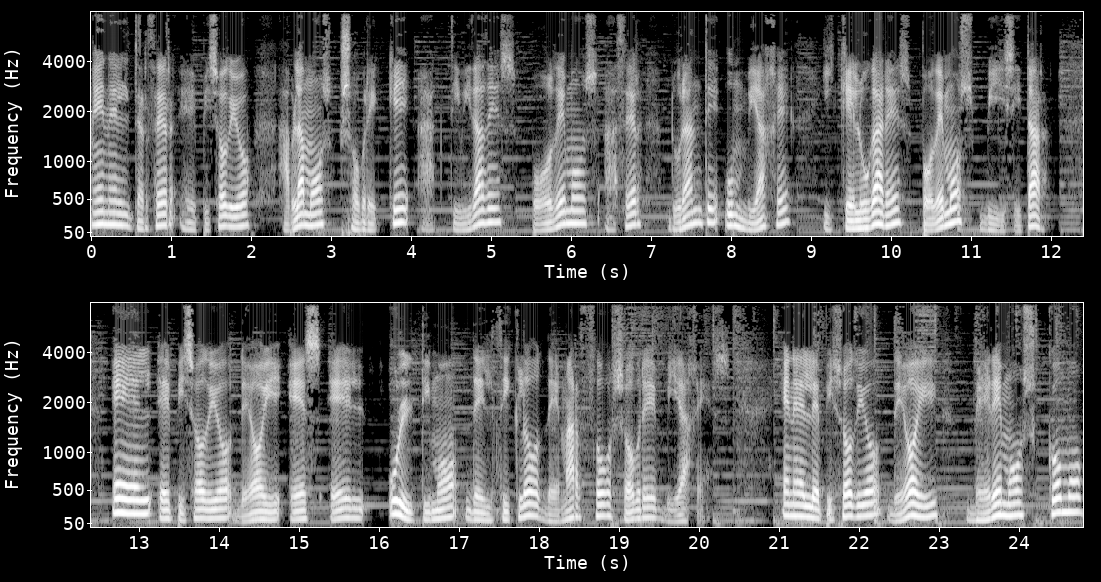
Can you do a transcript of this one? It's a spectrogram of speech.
En el tercer episodio hablamos sobre qué actividades podemos hacer durante un viaje y qué lugares podemos visitar. El episodio de hoy es el último del ciclo de marzo sobre viajes. En el episodio de hoy veremos cómo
